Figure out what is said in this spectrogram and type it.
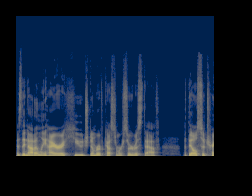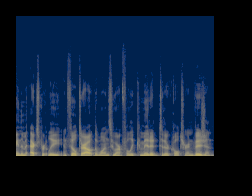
as they not only hire a huge number of customer service staff, but they also train them expertly and filter out the ones who aren't fully committed to their culture and vision.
